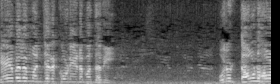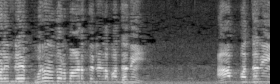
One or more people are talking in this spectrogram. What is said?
കേവലം അഞ്ചര കോടിയുടെ പദ്ധതി ഒരു ടൗൺ ഹാളിന്റെ പുനർനിർമ്മാണത്തിനുള്ള പദ്ധതി ആ പദ്ധതി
